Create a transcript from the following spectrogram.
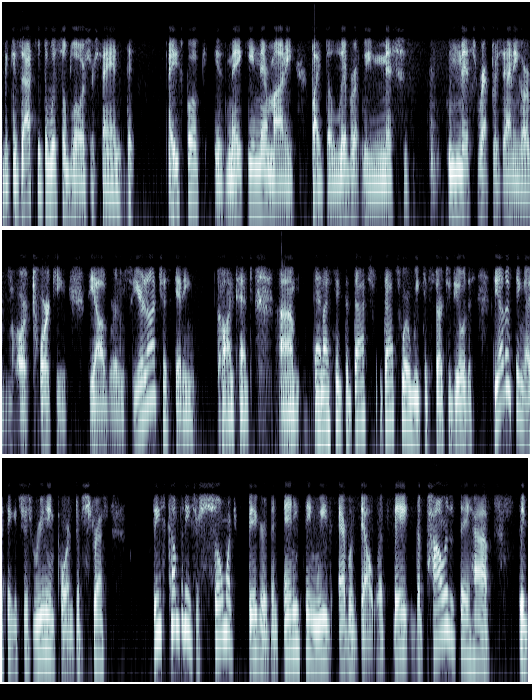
because that's what the whistleblowers are saying that Facebook is making their money by deliberately mis misrepresenting or, or twerking the algorithm. So you're not just getting content. Um, and I think that that's, that's where we could start to deal with this. The other thing I think it's just really important to stress, these companies are so much bigger than anything we've ever dealt with. They, the power that they have, they've,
